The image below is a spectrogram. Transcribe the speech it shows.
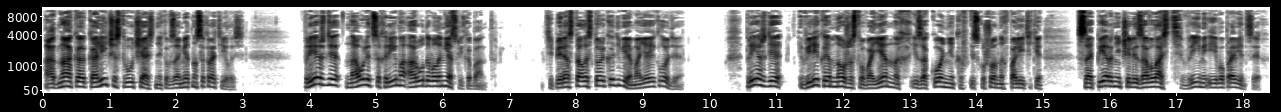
Однако количество участников заметно сократилось. Прежде на улицах Рима орудовало несколько банд. Теперь осталось только две, моя и Клодия. Прежде великое множество военных и законников, искушенных в политике, соперничали за власть в Риме и его провинциях.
